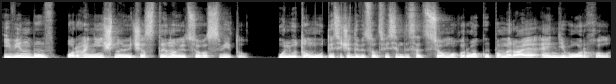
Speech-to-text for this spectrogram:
І він був органічною частиною цього світу. У лютому 1987 року помирає Енді Ворхол,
